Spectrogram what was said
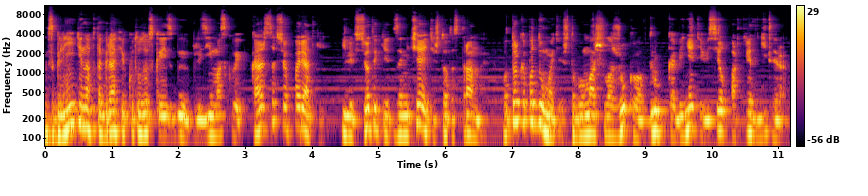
Взгляните на фотографии Кутузовской избы вблизи Москвы. Кажется, все в порядке. Или все-таки замечаете что-то странное? Вот только подумайте, чтобы у маршала Жукова вдруг в кабинете висел портрет Гитлера.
